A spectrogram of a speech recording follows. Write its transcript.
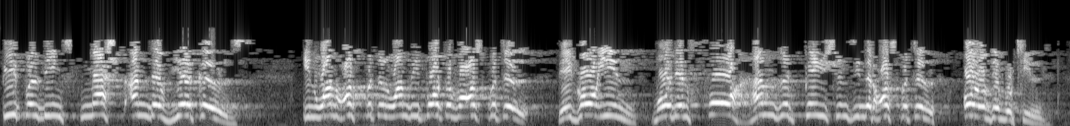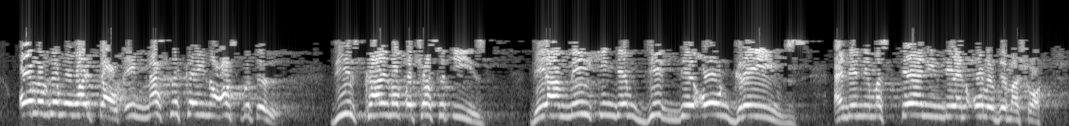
people being smashed under vehicles. In one hospital, one report of a hospital, they go in, more than 400 patients in that hospital, all of them were killed. All of them were wiped out. A massacre in a hospital. These kind of atrocities, they are making them dig their own graves. And then they must stand in there and all of them are shot.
